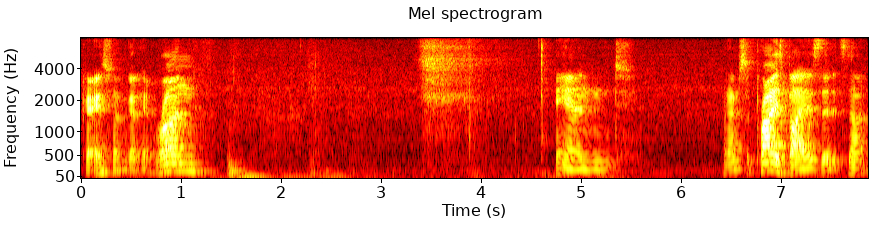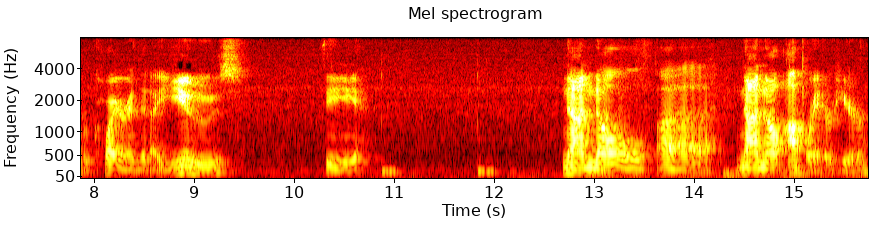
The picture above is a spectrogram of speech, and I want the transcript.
okay, so I'm going to hit run. And what I'm surprised by is that it's not requiring that I use the non-null uh, non-null operator here.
